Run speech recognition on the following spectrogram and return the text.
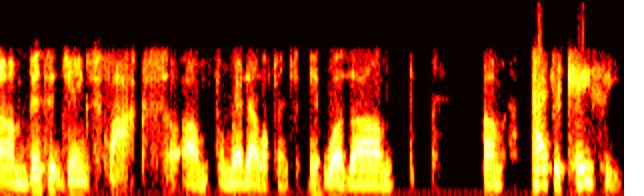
um, Vincent James Foxx um, from Red Elephants. It was um, um, Patrick Casey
